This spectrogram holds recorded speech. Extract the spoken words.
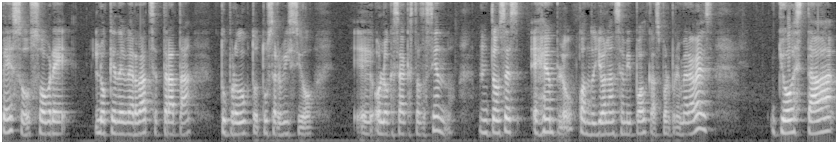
peso sobre lo que de verdad se trata tu producto, tu servicio eh, o lo que sea que estás haciendo. Entonces, ejemplo, cuando yo lancé mi podcast por primera vez, yo estaba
